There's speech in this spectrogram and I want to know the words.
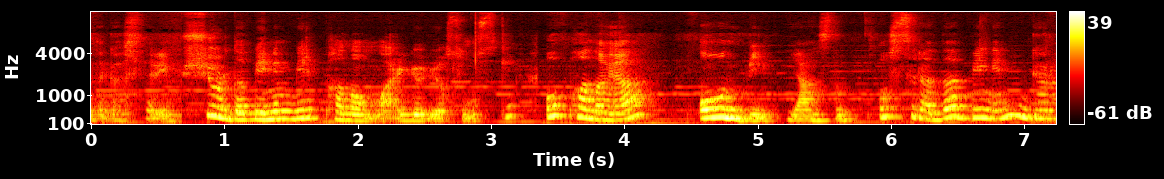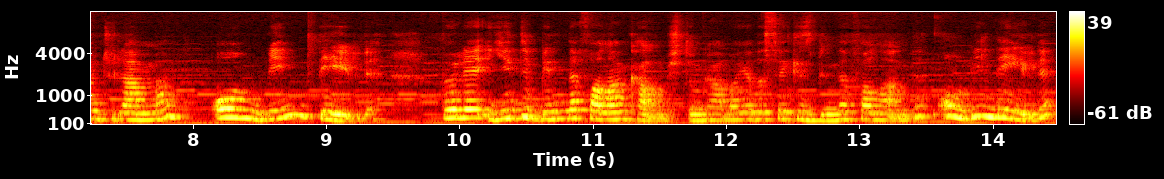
ya da göstereyim. Şurada benim bir panom var görüyorsunuz ki. O panoya 10.000 yazdım. O sırada benim görüntülenmem 10.000 değildi. Böyle 7000'de falan kalmıştım galiba ya da 8000'de falandı. 10.000 değildi.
